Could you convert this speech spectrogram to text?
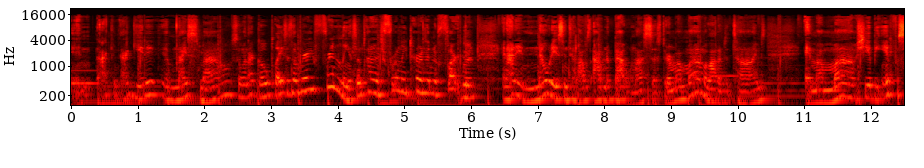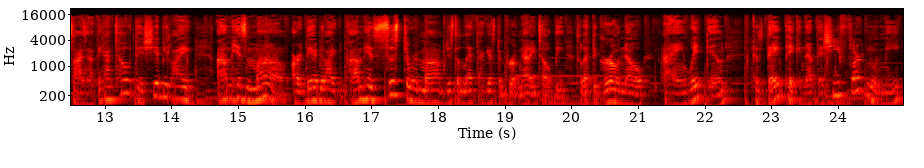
and I can I get it, a nice smile. So when I go places, I'm very friendly, and sometimes friendly turns into flirting. And I didn't notice until I was out and about with my sister and my mom a lot of the times. And my mom, she'd be emphasizing. I think I told this. She'd be like, "I'm his mom," or they'd be like, "I'm his sister and mom," just to let I guess the girl. Now they told me to let the girl know I ain't with them because they picking up that she flirting with me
